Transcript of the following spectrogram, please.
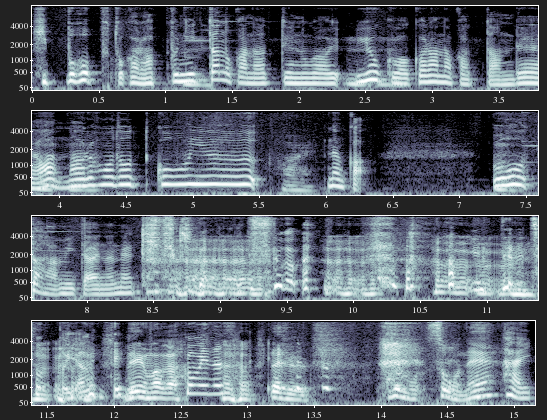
ヒップホップとかラップに行ったのかなっていうのがよく分からなかったんで、あなるほどこういうはい。なんかウォーターみたいなね気づきが。私とか 言ってるちょっとやめて。電話が。ごめんなさい。大丈夫でもそうね。はい。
